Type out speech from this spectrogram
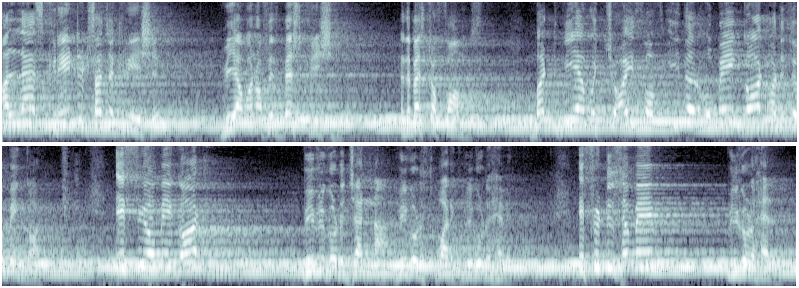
Allah has created such a creation. We are one of His best creation in the best of forms. But we have a choice of either obeying God or disobeying God. If we obey God, we will go to Jannah, we will go to Swarg, we will go to heaven. If we disobey Him, we will go to hell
